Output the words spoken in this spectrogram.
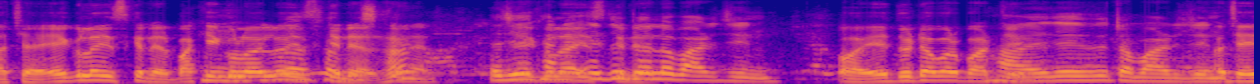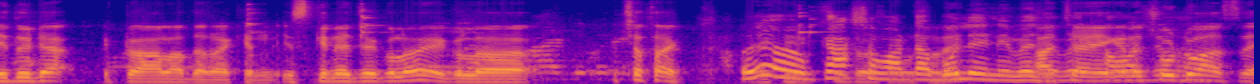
আচ্ছা এগুলো স্কিনের বাকিগুলো হলো স্কিনের হ্যাঁ? এই যে এখানে এই দুটো হলো ভার্জিন ও এই দুটো আবার ভার্জিন হ্যাঁ এই দুটো ভার্জিন আচ্ছা এই দুইটা একটু আলাদা রাখেন। স্কিনের যেগুলো এগুলো আচ্ছা থাক। কাস্টমারটা বলে। নেবে আচ্ছা এখানে ছোট আছে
